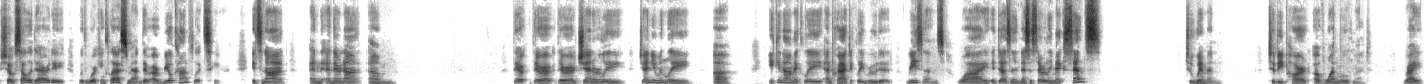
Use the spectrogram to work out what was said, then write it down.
show solidarity with working class men. There are real conflicts here. It's not, and and they're not. Um, there there are there are generally genuinely uh, economically and practically rooted reasons why it doesn't necessarily make sense to women to be part of one movement, right?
